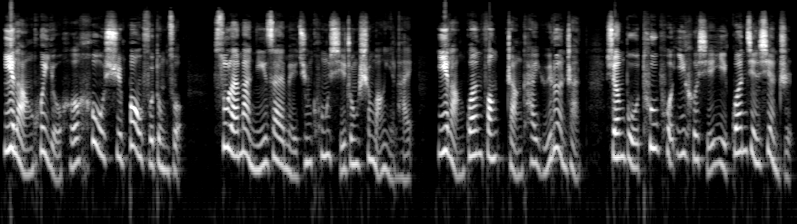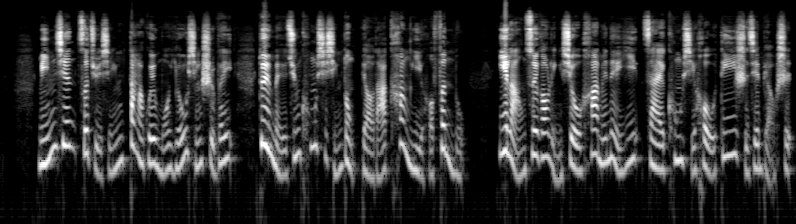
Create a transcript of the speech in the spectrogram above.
伊朗会有何后续报复动作？苏莱曼尼在美军空袭中身亡以来，伊朗官方展开舆论战，宣布突破伊核协议关键限制；民间则举行大规模游行示威，对美军空袭行动表达抗议和愤怒。伊朗最高领袖哈梅内伊在空袭后第一时间表示，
